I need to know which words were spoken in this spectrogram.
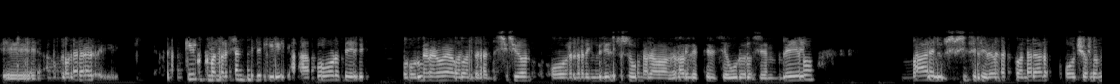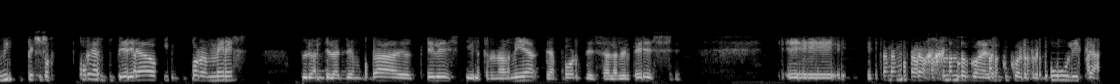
Eh, aportar aquel comerciante que aporte por una nueva contratación o reingreso a un trabajador que esté en seguro de desempleo, va a deducirse, se le va a contar 8 mil pesos por empleado y por mes durante la temporada de hoteles y gastronomía de aportes a la BPS. Eh, estamos trabajando con el Banco de la República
